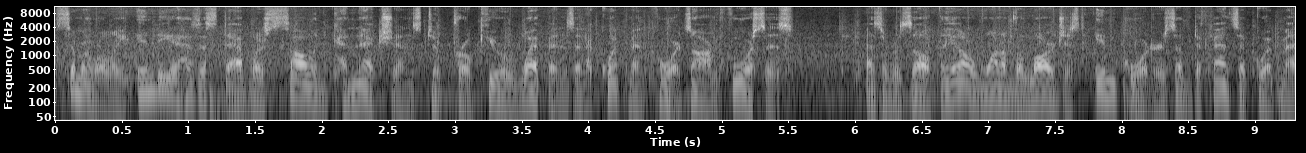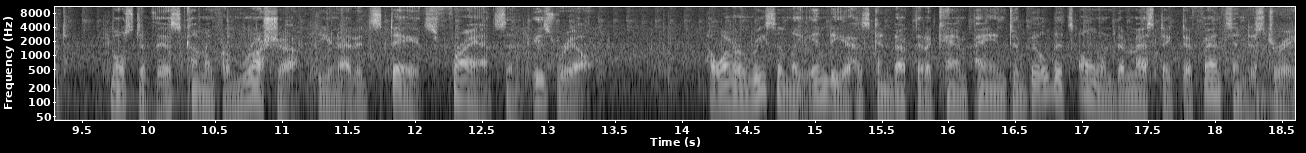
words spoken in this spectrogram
Similarly, India has established solid connections to procure weapons and equipment for its armed forces. As a result, they are one of the largest importers of defense equipment, most of this coming from Russia, the United States, France, and Israel. However, recently India has conducted a campaign to build its own domestic defense industry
